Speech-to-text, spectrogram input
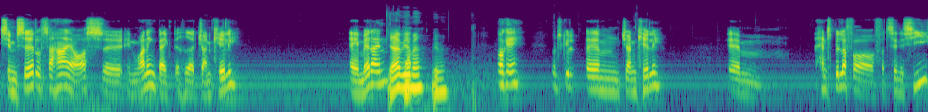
Tim Settle, så har jeg også uh, en running back, der hedder John Kelly. Er I med derinde? Ja, vi er ja. med. Vi er med. Okay, undskyld. Øhm, John Kelly. Øhm, han spiller for, for Tennessee.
